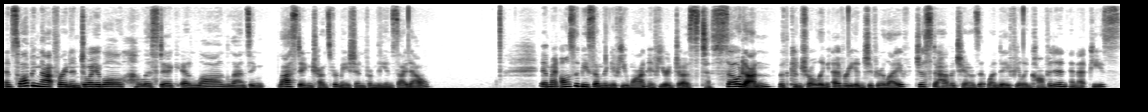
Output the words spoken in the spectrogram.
And swapping that for an enjoyable, holistic, and long lasting, lasting transformation from the inside out. It might also be something if you want, if you're just so done with controlling every inch of your life just to have a chance at one day feeling confident and at peace.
